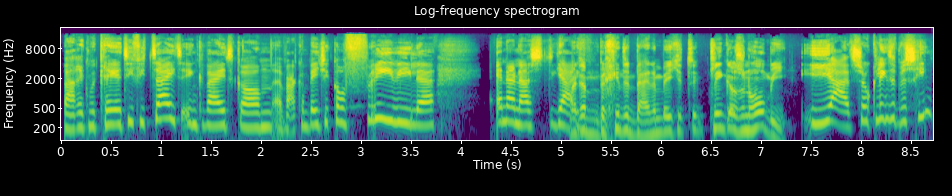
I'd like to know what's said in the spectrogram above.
Waar ik mijn creativiteit in kwijt kan. Waar ik een beetje kan freewheelen. En daarnaast, ja. Maar dan begint het bijna een beetje te klinken als een hobby. Ja, zo klinkt het misschien,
